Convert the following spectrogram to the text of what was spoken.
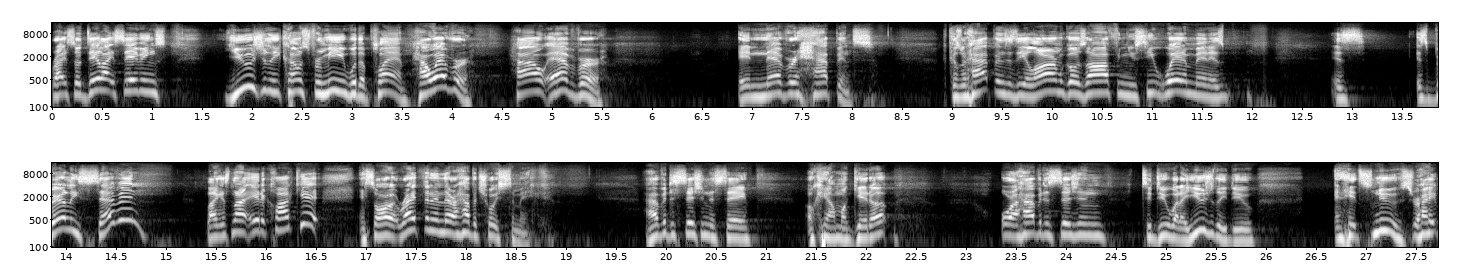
right? So, daylight savings usually comes for me with a plan. However, however, it never happens. Because what happens is the alarm goes off and you see, wait a minute, is is is barely seven? Like it's not eight o'clock yet. And so right then and there, I have a choice to make. I have a decision to say, okay, I'm gonna get up, or I have a decision to do what I usually do and hit snooze, right?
